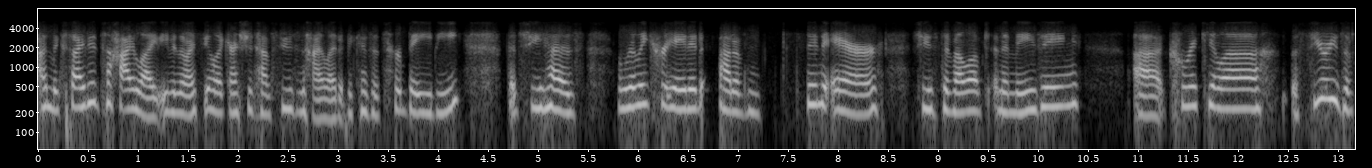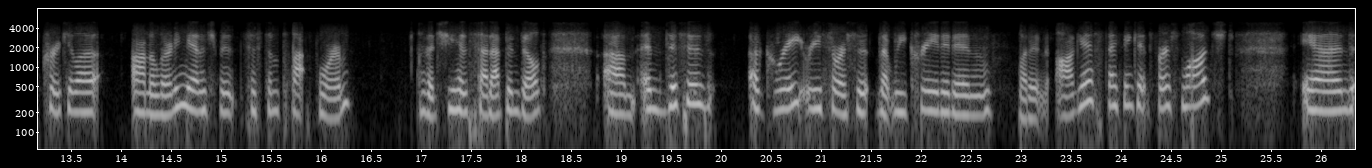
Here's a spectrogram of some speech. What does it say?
I'm excited to highlight even though I feel like I should have Susan highlight it because it's her baby that she has really created out of thin air. She's developed an amazing uh, curricula, a series of curricula on a learning management system platform that she has set up and built. Um, and this is a great resource that we created in what in August I think it first launched. And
